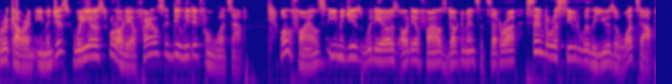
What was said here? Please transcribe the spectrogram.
Recovering images, videos, or audio files deleted from WhatsApp. All files, images, videos, audio files, documents, etc. sent or received with the use of WhatsApp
